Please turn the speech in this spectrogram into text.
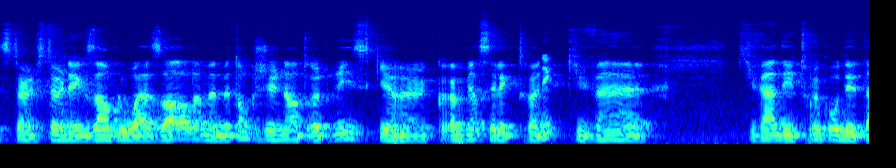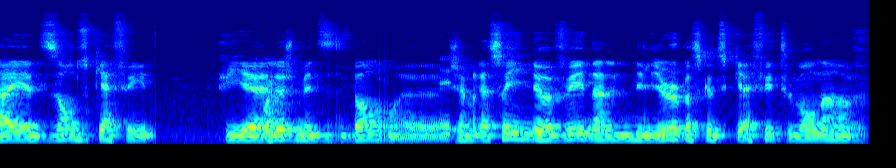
c'est un, un, exemple au hasard, là, mais mettons que j'ai une entreprise qui a un commerce électronique qui vend, qui vend des trucs au détail, disons du café. Puis euh, là, je me dis, bon, euh, j'aimerais ça innover dans le milieu parce que du café, tout le monde en veut.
